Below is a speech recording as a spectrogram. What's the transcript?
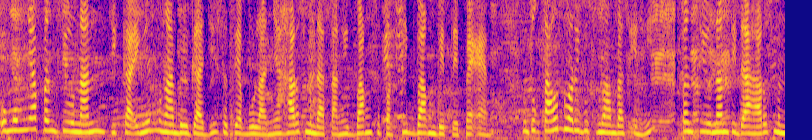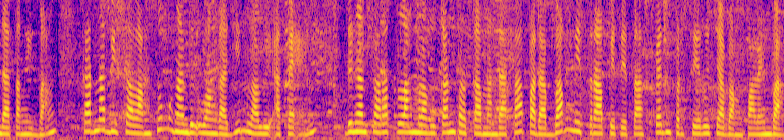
Umumnya pensiunan jika ingin mengambil gaji setiap bulannya harus mendatangi bank seperti Bank BTPN. Untuk tahun 2019 ini, pensiunan tidak harus mendatangi bank karena bisa langsung mengambil uang gaji melalui ATM dengan syarat telah melakukan perekaman data pada Bank Mitra PT Taspen Persero Cabang Palembang.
